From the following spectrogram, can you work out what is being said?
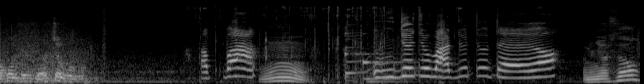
먹어도 되는데 여쭤보고. 아빠, 음좀 마셔도 돼요? 음료수?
